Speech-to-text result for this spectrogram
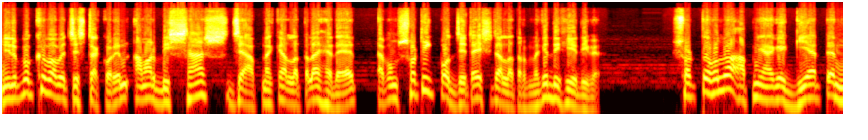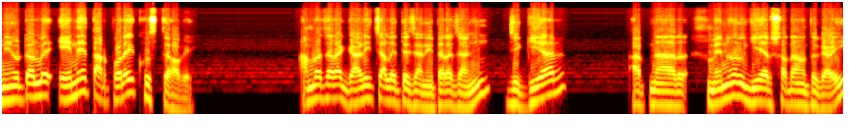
নিরপেক্ষভাবে চেষ্টা করেন, আমার বিশ্বাস যে আপনাকে আল্লাহ তালা হেদায়ত এবং সঠিক পথ যেটাই সেটা আল্লাহ তালা আপনাকে দেখিয়ে দিবে। শর্ত হলো আপনি আগে গিয়ারটা নিউট্রালে এনে তারপরে খুঁজতে হবে। আমরা যারা গাড়ি চালাতে জানি, তারা জানি যে গিয়ার আপনার ম্যানুয়াল গিয়ার সাধারণত গাড়ি,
